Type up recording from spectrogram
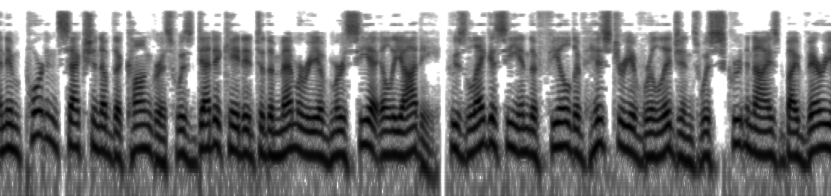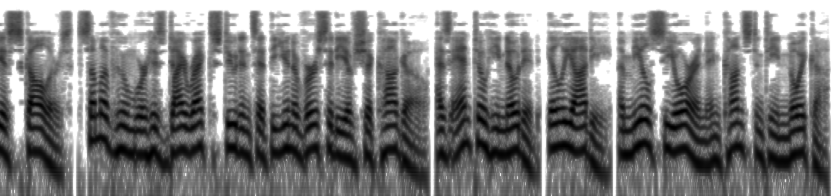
An important section of the Congress was dedicated to the memory of Mircea Eliade, whose legacy in the field of history of religions was scrutinized by various scholars, some of whom were his direct students at the University of Chicago. As Antohi noted, Eliade, Emil Cioran and Constantin Noica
